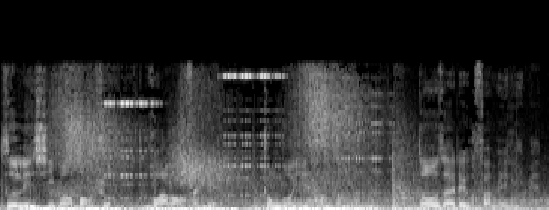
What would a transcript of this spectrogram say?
字林西报报社、华贸饭店、中国银行等等，都在这个范围里面。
